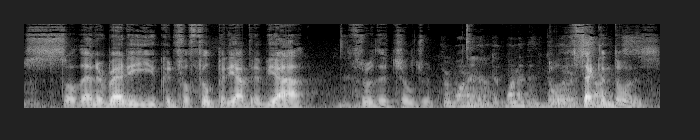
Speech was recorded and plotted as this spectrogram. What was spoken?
so then already you can fulfill periyav rebya through the children, Through one of the one of the daughters. the second sons. daughters.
